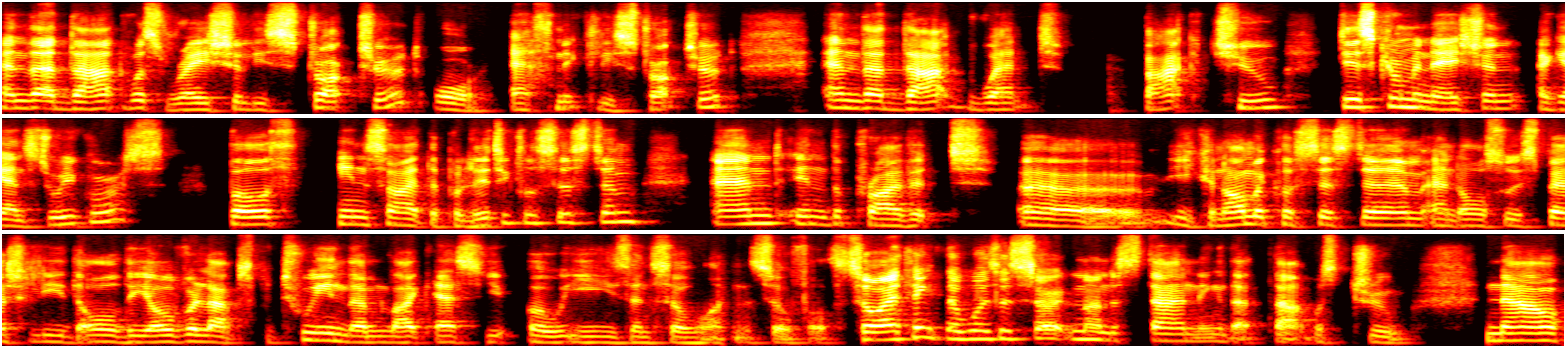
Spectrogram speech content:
and that that was racially structured or ethnically structured and that that went back to discrimination against Uyghurs both inside the political system and in the private uh, economical system, and also especially the, all the overlaps between them, like SOEs and so on and so forth. So I think there was a certain understanding that that was true. Now,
